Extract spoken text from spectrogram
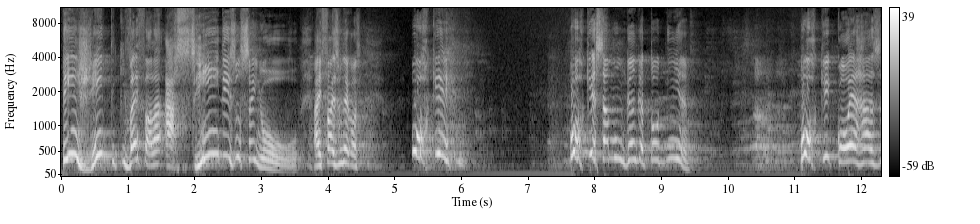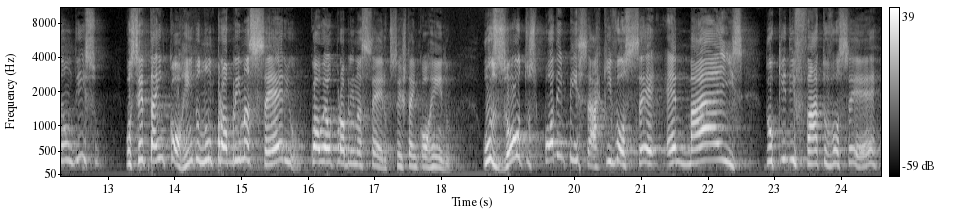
Tem gente que vai falar assim diz o Senhor. Aí faz um negócio. Por quê? Por que essa munganga todinha? Por que? Qual é a razão disso? Você está incorrendo num problema sério. Qual é o problema sério que você está incorrendo? Os outros podem pensar que você é mais do que de fato você é.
